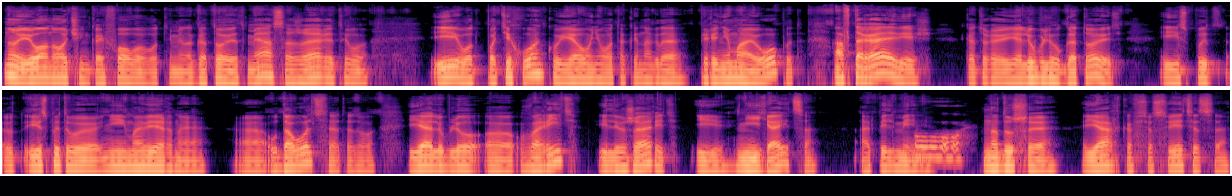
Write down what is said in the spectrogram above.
Ну и он очень кайфово вот именно готовит мясо, жарит его. И вот потихоньку я у него так иногда перенимаю опыт. А вторая вещь, которую я люблю готовить и, испыт... и испытываю неимоверное э, удовольствие от этого, я люблю э, варить или жарить и не яйца, а пельмени. О, На душе ярко все светится.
